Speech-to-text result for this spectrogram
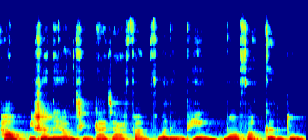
好，以上内容请大家反复聆听，模仿跟读。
